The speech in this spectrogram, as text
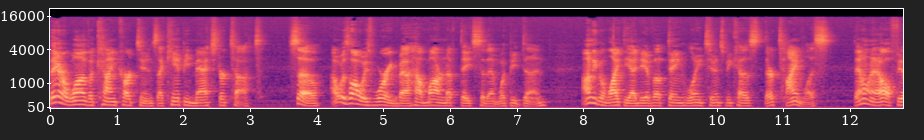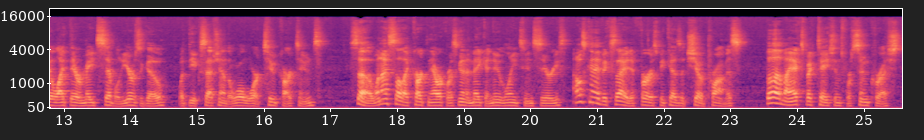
They are one of a kind cartoons that can't be matched or topped. So, I was always worried about how modern updates to them would be done. I don't even like the idea of updating Looney Tunes because they're timeless. They don't at all feel like they were made several years ago, with the exception of the World War II cartoons. So, when I saw that Cartoon Network was going to make a new Looney Tunes series, I was kind of excited at first because it showed promise, but my expectations were soon crushed,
